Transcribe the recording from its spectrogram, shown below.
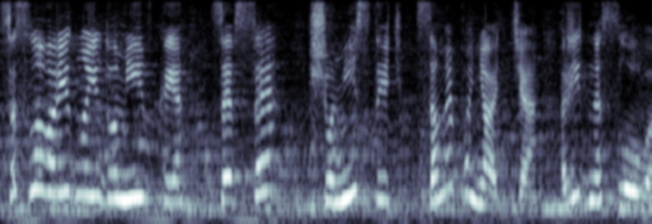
це слово рідної домівки, це все, що містить саме поняття, рідне слово.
